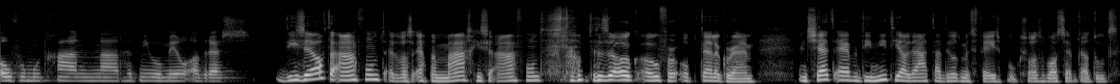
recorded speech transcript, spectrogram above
over moet gaan naar het nieuwe mailadres. Diezelfde avond, het was echt een magische avond, stapten ze ook over op Telegram. Een chat-app die niet jouw data deelt met Facebook, zoals WhatsApp dat doet.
